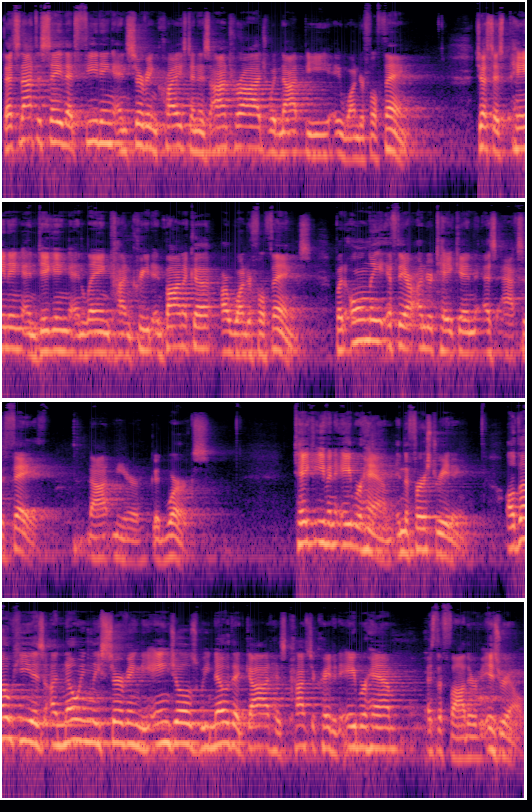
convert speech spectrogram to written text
That's not to say that feeding and serving Christ and his entourage would not be a wonderful thing just as painting and digging and laying concrete in Bonica are wonderful things, but only if they are undertaken as acts of faith, not mere good works. Take even Abraham in the first reading. Although he is unknowingly serving the angels, we know that God has consecrated Abraham as the father of Israel,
